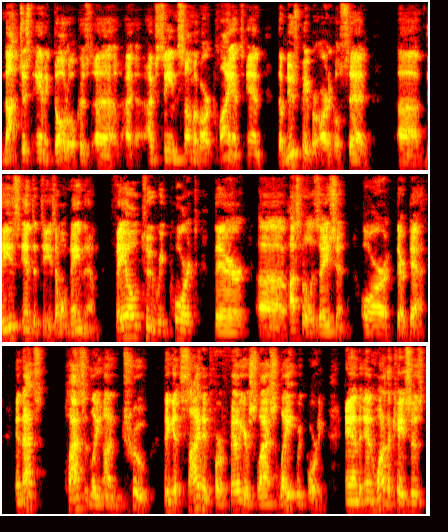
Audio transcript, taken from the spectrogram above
not just anecdotal because uh, I've seen some of our clients, and the newspaper article said uh, these entities, I won't name them, failed to report their uh, hospitalization or their death. And that's placidly untrue. They get cited for failure slash late reporting. And in one of the cases,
